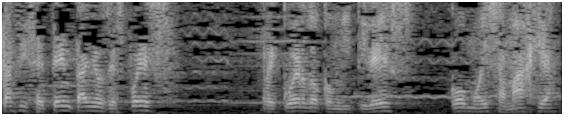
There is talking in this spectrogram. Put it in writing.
Casi 70 años después, recuerdo con nitidez cómo esa magia,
